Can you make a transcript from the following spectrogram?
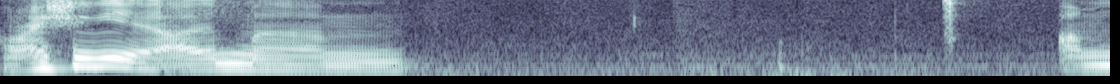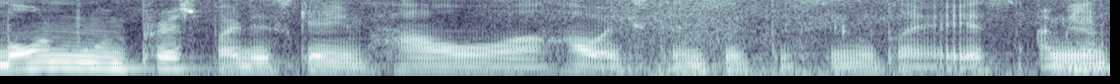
Oh, actually, yeah, I'm um, I'm more and more impressed by this game. How uh, how extensive the single player is. I mean, Yeah.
